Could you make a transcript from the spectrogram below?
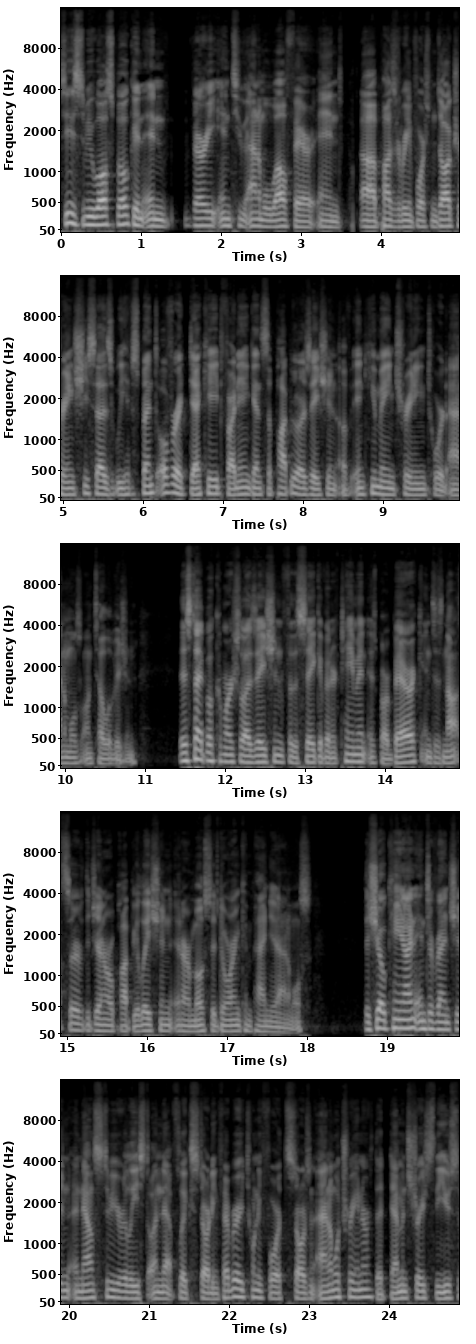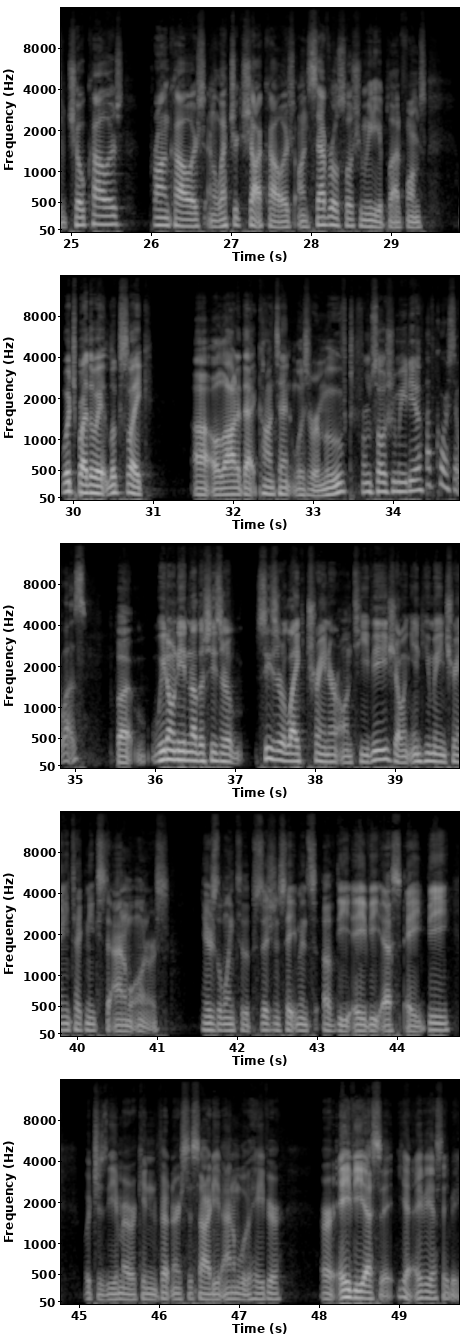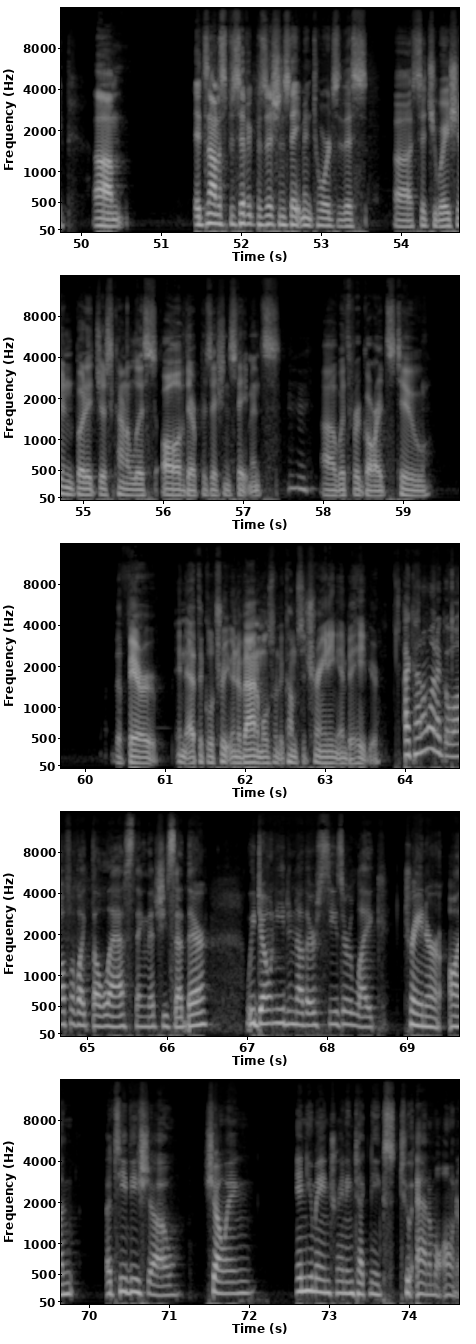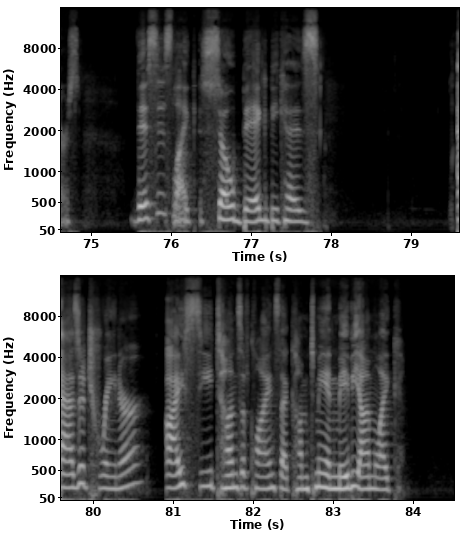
seems to be well spoken and very into animal welfare and uh, positive reinforcement dog training. She says, We have spent over a decade fighting against the popularization of inhumane training toward animals on television. This type of commercialization for the sake of entertainment is barbaric and does not serve the general population and our most adoring companion animals. The show Canine Intervention, announced to be released on Netflix starting February 24th, stars an animal trainer that demonstrates the use of choke collars, prong collars, and electric shock collars on several social media platforms, which, by the way, it looks like uh, a lot of that content was removed from social media. Of course it was. But we don't need another Cesar Cesar like trainer on TV showing inhumane training techniques to animal owners. Here's the link to the position statements of the AVSAB, which is the American Veterinary Society of Animal Behavior, or AVSA. Yeah, AVSAB. Um, it's not a specific position statement towards this uh, situation, but it just kind of lists all of their position statements uh, with regards to the fair and ethical treatment of animals when it comes to training and behavior. I kind of want to go off of like the last thing that she said there. We don't need another Cesar like trainer on a TV show showing inhumane training techniques to animal owners. This is like so big because as a trainer, I see tons of clients that come to me and maybe I'm like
